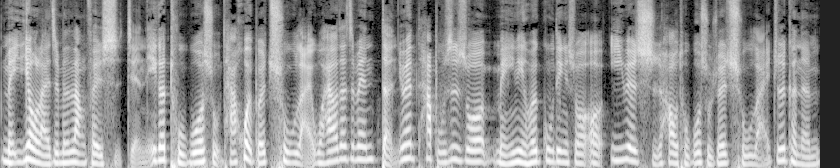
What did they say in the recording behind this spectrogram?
没又来这边浪费时间，一个土拨鼠它会不会出来？我还要在这边等，因为它不是说每一年会固定说哦，一月十号土拨鼠就会出来，就是可能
